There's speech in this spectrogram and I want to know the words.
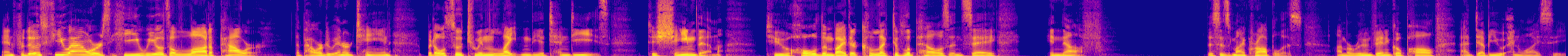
And for those few hours, he wields a lot of power the power to entertain, but also to enlighten the attendees, to shame them, to hold them by their collective lapels and say, enough. This is Micropolis. I'm Arun Venugopal at WNYC.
